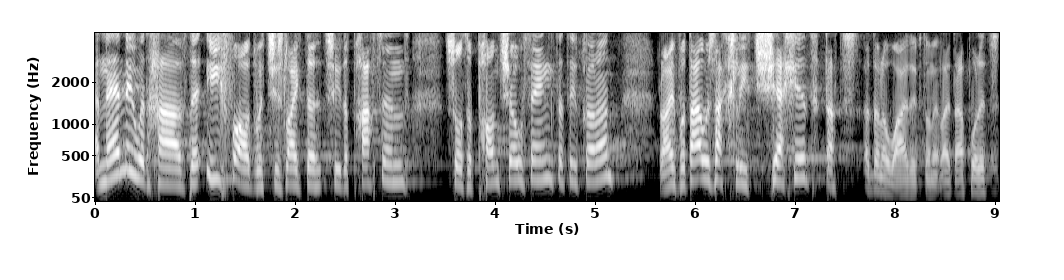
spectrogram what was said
And then they would have the ephod, which is like the, see, the patterned sort of poncho thing that they've got on, right? But that was actually checkered. That's, I don't know why they've done it like that, but it's,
